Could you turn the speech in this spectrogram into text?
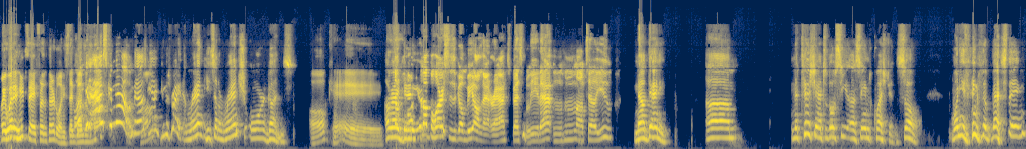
Wait, what did he say for the third one? He said Well, I'm going to ask him now. I'm going to ask Oh. him. He was right. A ranch. He said a ranch or guns. Okay. All right, Danny. a couple horses are gonna be on that ranch. Best believe that. hmm I'll tell you. Now, Danny, um, Natish answered those uh, same questions. So, what do you think the best thing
